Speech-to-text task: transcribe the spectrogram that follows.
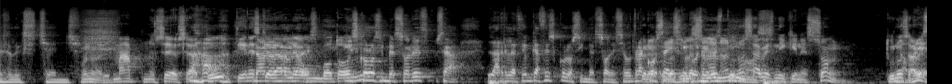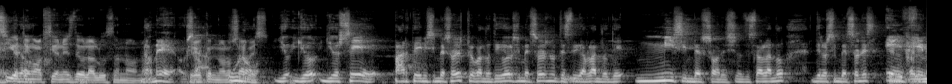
es el exchange? Bueno, el map, no sé, o sea, tú tienes No, que no, darle no, a un botón. Es con los inversores, o sea, la relación que haces con los inversores. Otra pero cosa los es que con ellos- tú no sabes ni quiénes son. Tú no, sabes hombre, si yo pero- tengo acciones de Olaluz o no, ¿no? Hombre, o Creo sea, que no lo uno, sabes. Yo, yo, yo sé parte de mis inversores, pero cuando te digo de los inversores no te estoy hablando de mis inversores, sino te estoy hablando de los inversores en El- el general.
